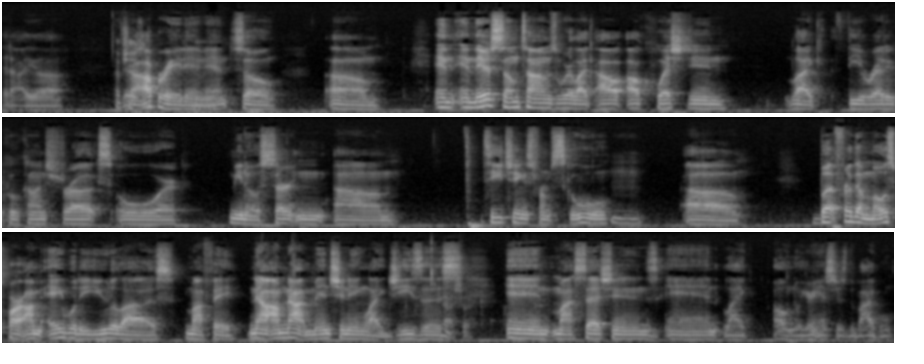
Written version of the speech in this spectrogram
that I uh I've that I operate in, man. So, um, and and there's sometimes where like I'll I'll question like theoretical constructs or you know certain um, teachings from school. Mhm. Uh, but for the most part, I'm able to utilize my faith. Now, I'm not mentioning like Jesus Oh, sure. in my sessions and like, oh no, your answer is the Bible.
